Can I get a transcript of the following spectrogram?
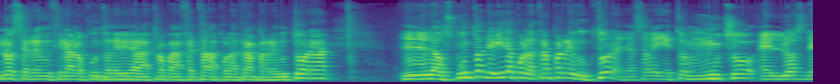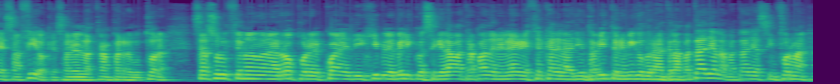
no se reducirán los puntos de vida de las tropas afectadas por la trampa reductora. Los puntos de vida por la trampa reductora, ya sabéis, esto es mucho en los desafíos que salen las trampas reductoras. Se ha solucionado un error por el cual el dirigible bélico se quedaba atrapado en el aire cerca del ayuntamiento enemigo durante la batalla. La batalla se informa,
